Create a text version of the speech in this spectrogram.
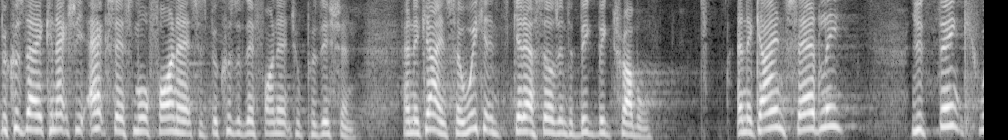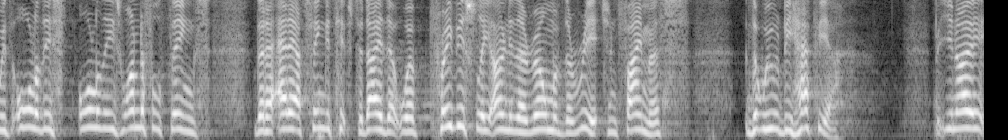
because they can actually access more finances because of their financial position. And again, so we can get ourselves into big, big trouble. And again, sadly, you'd think with all of, this, all of these wonderful things that are at our fingertips today that were previously only the realm of the rich and famous, that we would be happier. But you know,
